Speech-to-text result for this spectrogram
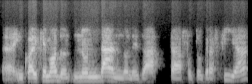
eh, in qualche modo non danno l'esatta fotografia,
